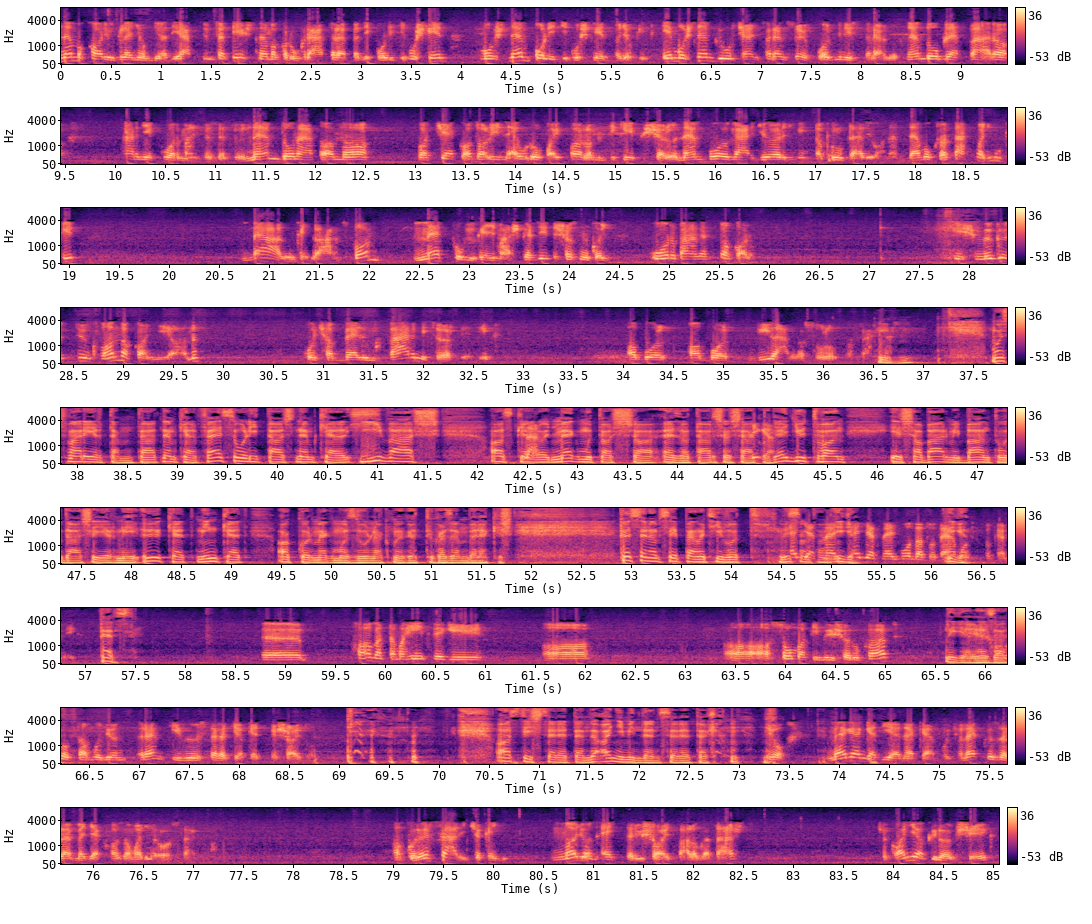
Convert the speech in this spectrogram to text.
nem akarjuk lenyomni a diáktüntetést, nem akarunk rátelepedni politikusként, most nem politikusként vagyok itt. Én most nem Gyurcsány Ferenc volt miniszterelnök, nem Dobrev Pára, árnyék kormányvezető, nem Donát Anna, vagy Cseh Katalin európai parlamenti képviselő, nem Bolgár György, mint a Klubrádió, hanem demokraták vagyunk itt. Beállunk egy láncban, megfogjuk egymás kezét, és azt mondjuk, hogy Orbán ezt akar. És mögöttünk vannak annyian, hogyha belünk bármi történik, abból, abból világra szóló uh-huh. Most már értem, tehát nem kell felszólítás, nem kell hívás, az kell, nem. hogy megmutassa ez a társaság, Igen. hogy együtt van, és ha bármi bántódás érné őket, minket, akkor megmozdulnak mögöttük az emberek is. Köszönöm szépen, hogy hívott. Viszont egyetlen, egy, egyetlen egy mondatot elmondhatok-e még? Persze. Ö, hallgattam a hétvégi a a, a szombati műsorukat, Igen, és ez hallottam, a... hogy ön rendkívül szereti a kecske sajtot. Azt is szeretem, de annyi mindent szeretek. Jó, megengedi -e nekem, hogyha legközelebb megyek haza Magyarországba, akkor összeállítsak egy nagyon egyszerű sajtválogatást, csak annyi a különbség,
